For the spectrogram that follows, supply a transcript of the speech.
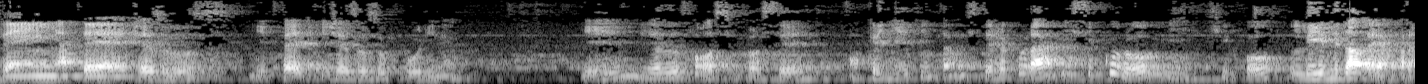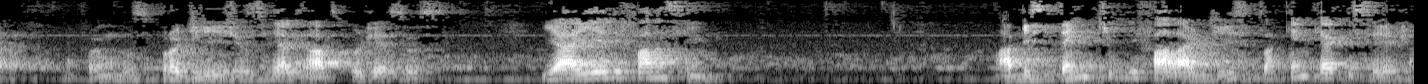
vem até Jesus e pede que Jesus o cure. Né? E Jesus falou: se você acredita, então esteja curado, e se curou e ficou livre da lepra. Foi um dos prodígios realizados por Jesus. E aí ele fala assim: abstente de falar disto a quem quer que seja,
